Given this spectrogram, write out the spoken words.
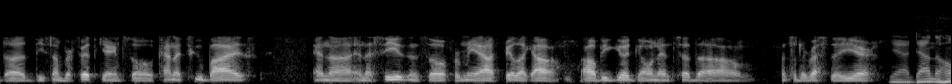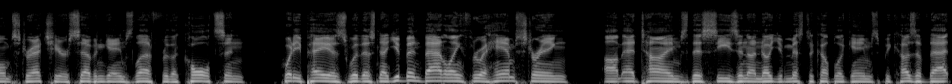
the December fifth game. So kind of two byes in a in a season. So for me, I feel like I'll I'll be good going into the um, into the rest of the year. Yeah, down the home stretch here, seven games left for the Colts, and Kwity Paye is with us now. You've been battling through a hamstring um, at times this season. I know you've missed a couple of games because of that.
